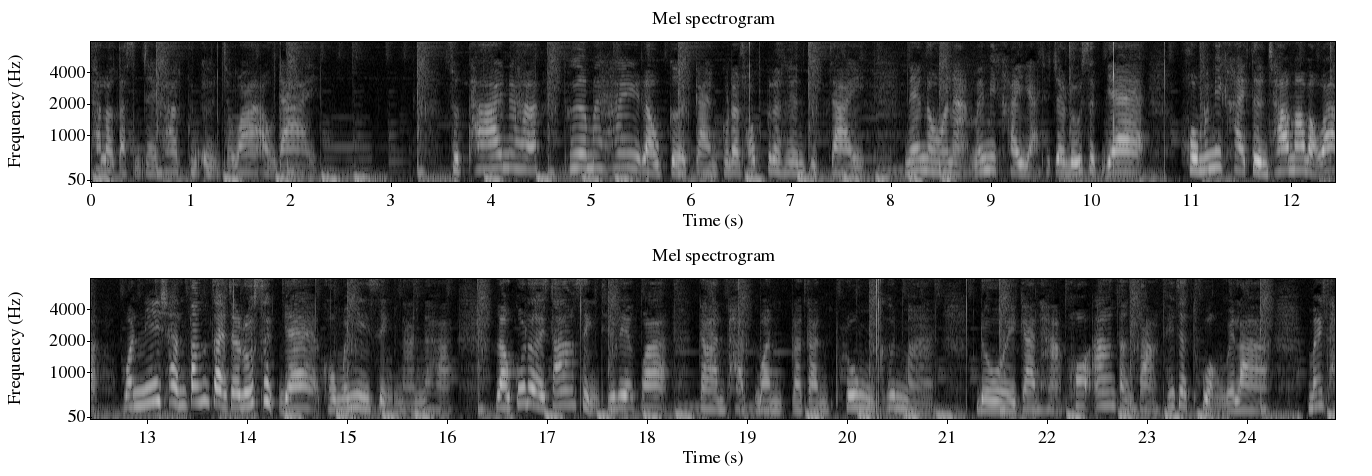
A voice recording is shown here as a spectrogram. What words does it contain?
ถ้าเราตัดสินใจพลาดคนอื่นจะว่าเอาได้ สุดท้ายนะคะ เพื่อไม่ให้เราเกิดการกระทบกระเทือนจิตใจ แน่นอนอะ่ะไม่มีใครอยากที่จะรู้สึกแย่ คงไม่มีใครตื่นเช้ามาบอกว่า วันนี้ฉันตั้งใจจะรู้สึกแย่ คงไม่มีสิ่งนั้นนะคะ เราก็เลยสร้างสิ่งที่เรียกว่า การผัดวันประกันพรุ่งขึ้นมา โดยการหาข้ออ้างต่างๆ ที่จะถ่วงเวลา ไม่ท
